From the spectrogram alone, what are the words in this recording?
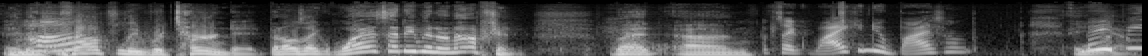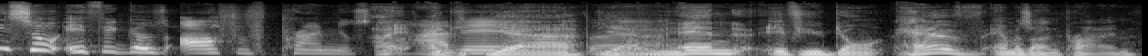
and then promptly returned it. But I was like, "Why is that even an option?" But um, it's like, why can you buy something? Maybe Yeah. so if it goes off of Prime, you'll still I, I have g- it. yeah, but- yeah. And if you don't have Amazon Prime,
